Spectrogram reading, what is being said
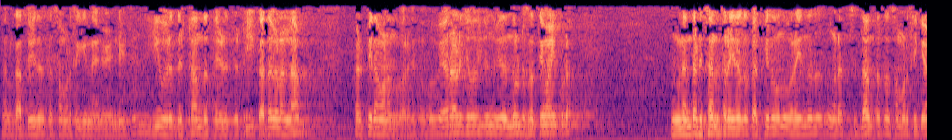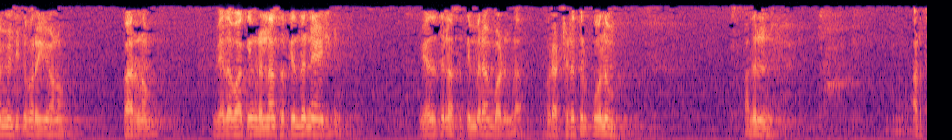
നിങ്ങൾക്ക് അദ്വൈതത്തെ സമർത്ഥിക്കുന്നതിന് വേണ്ടിയിട്ട് ഈ ഒരു ദൃഷ്ടാന്തത്തെ എടുത്തിട്ട് ഈ കഥകളെല്ലാം കൽപ്പിതമാണെന്ന് പറയുന്നു. അപ്പോൾ വേറെ ആൾ ചോദിക്കുന്നു ഇത് എന്തുകൊണ്ട് സത്യമായിക്കൂടാ? നിങ്ങൾ എന്തടിസ്ഥാനത്തിലാണ് ഇതൊക്കെ കല്പിതമെന്ന് പറയുന്നത്? നിങ്ങളുടെ സിദ്ധാന്തത്തെ സമർത്ഥിക്കാൻ വേണ്ടിയിട്ട് പറയുകയാണോ? കാരണം വേദവാക്യങ്ങളെല്ലാം സത്യം തന്നെ ആയിരിക്കും വേദത്തിൽ അസത്യം വരാൻ പാടില്ല. ഒരക്ഷരത്തിൽ പോലും അതിൽ അർത്ഥ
